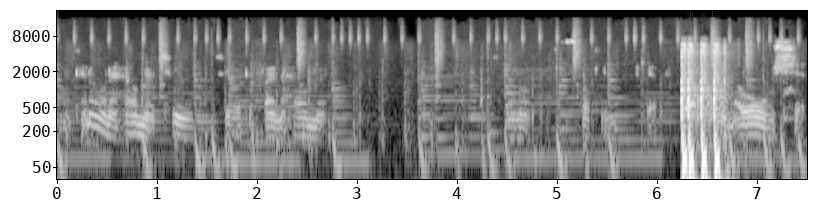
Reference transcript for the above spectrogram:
I kind of want a helmet too. See if I can find a helmet. So I don't fucking get. Oh shit.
